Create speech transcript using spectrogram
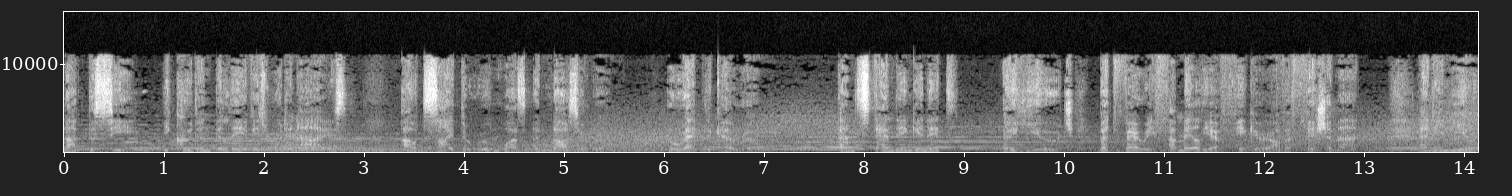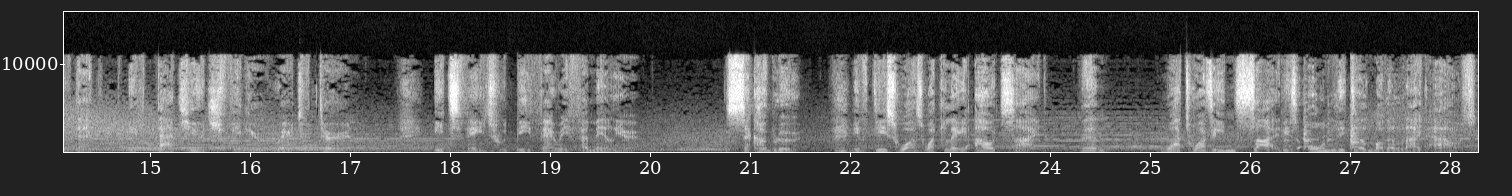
not the sea. He couldn't believe his wooden eyes. Outside the room was another room, a replica room. And standing in it, a huge but very familiar figure of a fisherman. And he knew that if that huge figure were to turn, its face would be very familiar. Sacre bleu! If this was what lay outside, then what was inside his own little model lighthouse,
